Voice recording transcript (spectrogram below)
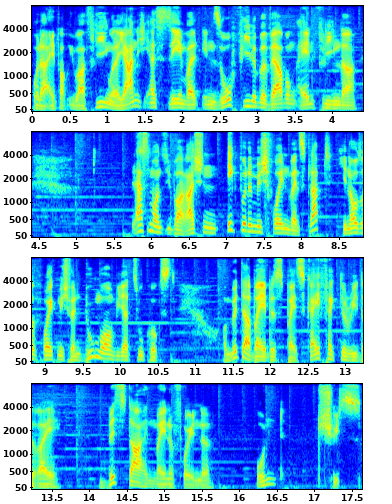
oder einfach überfliegen oder ja nicht erst sehen, weil in so viele Bewerbungen einfliegen da. Lassen wir uns überraschen. Ich würde mich freuen, wenn es klappt. Genauso freue ich mich, wenn du morgen wieder zuguckst und mit dabei bist bei Sky Factory 3. Bis dahin, meine Freunde. Und tschüss.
